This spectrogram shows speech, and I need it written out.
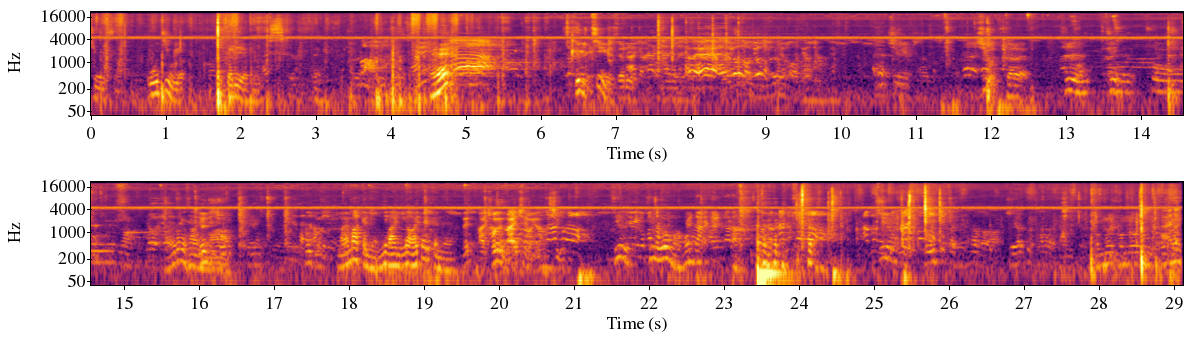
지고 있어 오지우요? 별이에요. 에? 여기 있지, 몇 살이? 지우 어떻게 알아요? 여동상 말 맞겠네 니 많이 니가 많이 때렸겠네 네? 아, 저는 나이 차이 많이 나서 지금. 지금 지금 뭐 건물 건물 건물 건물은 여기 들어가,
